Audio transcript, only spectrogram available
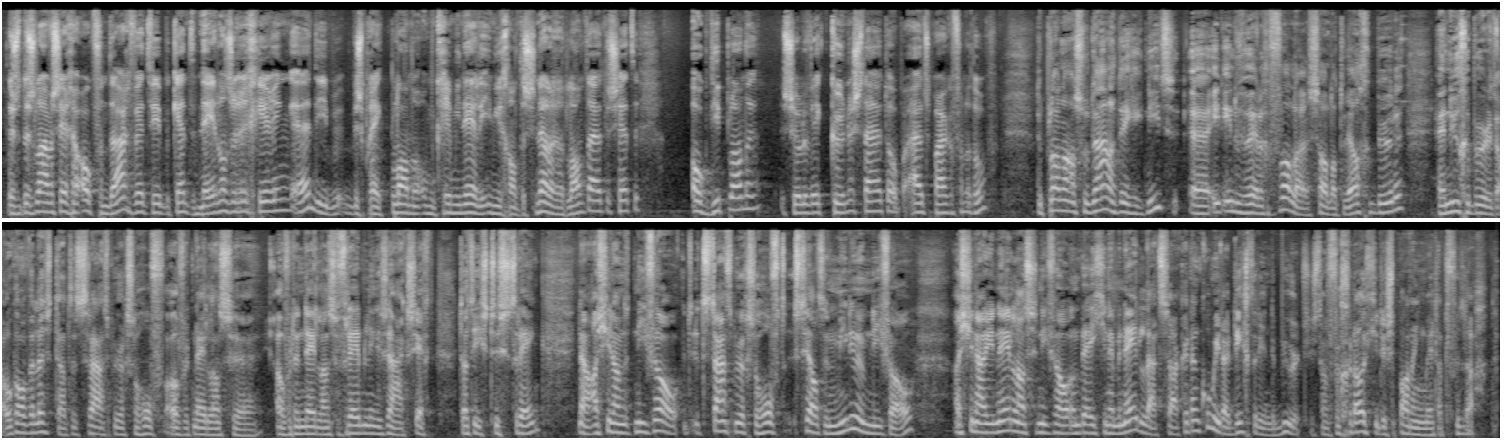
Dus, dus laten we zeggen, ook vandaag werd weer bekend... de Nederlandse regering hè, die be- bespreekt plannen om criminele immigranten... sneller het land uit te zetten. Ook die plannen zullen weer kunnen stuiten op uitspraken van het Hof? De plannen als zodanig denk ik niet. Eh, in individuele gevallen zal dat wel gebeuren. En nu gebeurt het ook al wel eens dat het Straatsburgse Hof... over, het Nederlandse, over de Nederlandse vreemdelingenzaak zegt... dat is te streng. Nou, als je dan het niveau... Het, het Straatsburgse Hof stelt een minimumniveau. Als je nou je Nederlandse niveau een beetje naar beneden laat zakken... dan kom je daar dichter in de buurt. Dus dan vergroot je de spanning met dat verdrag.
